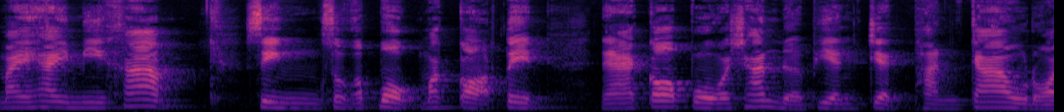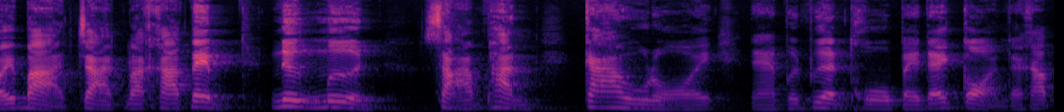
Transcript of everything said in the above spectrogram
ไม่ให้มีคราบสิ่งสกปรกมาเกาะติดนะก็โปรโมชั่นเหลือเพียง 7,900 บาทจากราคาเต็ม 13,900นะเพื่อนๆโทรไปได้ก่อนนะครับ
